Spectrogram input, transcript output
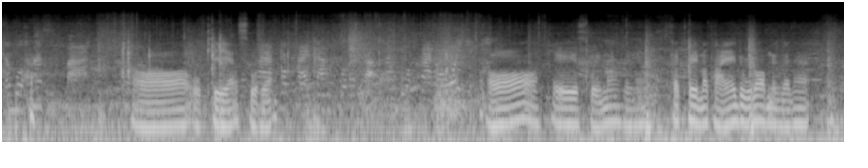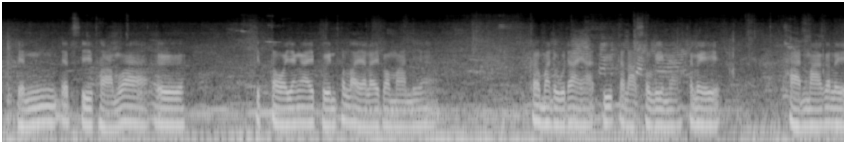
เราบวกห้าสิบบาท อ๋อ โอเคฮะสวยฮะอ๋อ เออ สวยมากเลยนะก็เคยมาถ่ายให้ดูรอบหนึ่งแล้วนะฮะ เห็น FC ถามว่า เออ ติดต่อยังไงผืนเท่าไหรอะไรประมาณนี้ ก็มาดูได้ฮะที่ตลาดสุรินทร์นะ ก็เลยผ่านมาก็เลย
